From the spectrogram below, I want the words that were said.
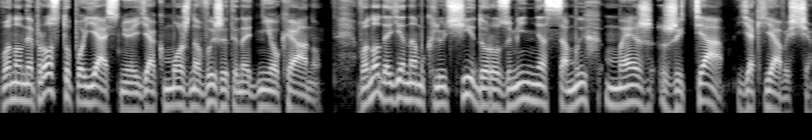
Воно не просто пояснює, як можна вижити на дні океану. Воно дає нам ключі до розуміння самих меж життя як явище.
